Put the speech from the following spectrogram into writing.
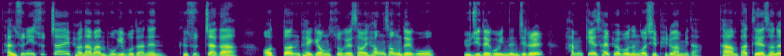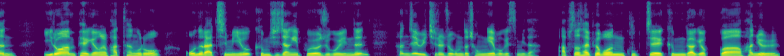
단순히 숫자의 변화만 보기보다는 그 숫자가 어떤 배경 속에서 형성되고 유지되고 있는지를 함께 살펴보는 것이 필요합니다. 다음 파트에서는 이러한 배경을 바탕으로 오늘 아침 이후 금시장이 보여주고 있는 현재 위치를 조금 더 정리해 보겠습니다. 앞서 살펴본 국제 금 가격과 환율,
